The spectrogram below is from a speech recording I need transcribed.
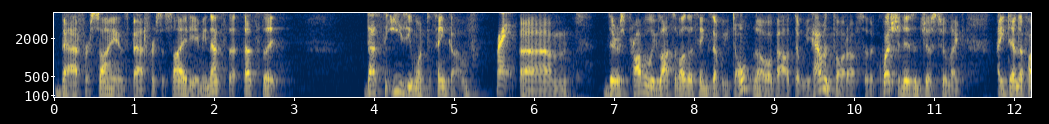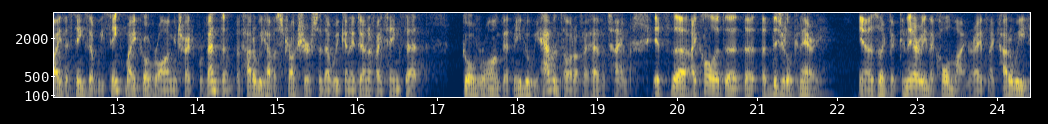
bad for science, bad for society. I mean, that's the that's the that's the easy one to think of. Right. Um, there's probably lots of other things that we don't know about that we haven't thought of. So the question isn't just to like identify the things that we think might go wrong and try to prevent them, but how do we have a structure so that we can identify things that go wrong that maybe we haven't thought of ahead of time? It's the I call it the the, the digital canary you know, it's like the canary in the coal mine, right? Like how do we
